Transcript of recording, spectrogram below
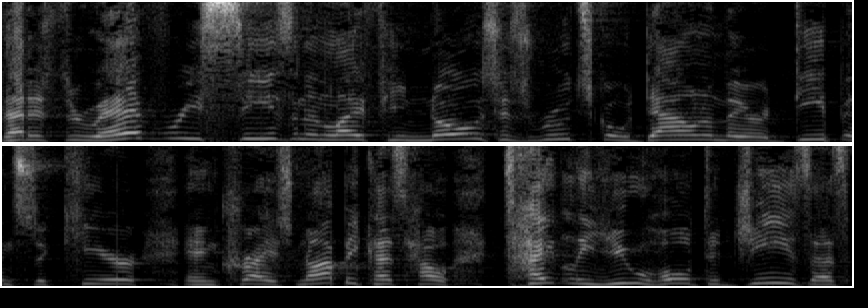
that is, through every season in life, he knows his roots go down and they are deep and secure in Christ. Not because how tightly you hold to Jesus,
